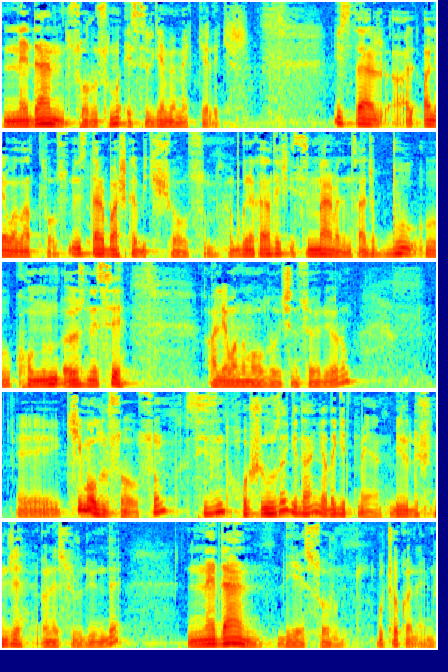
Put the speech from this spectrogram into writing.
Neden sorusunu esirgememek gerekir. İster Alev Alatlı olsun, ister başka bir kişi olsun. Bugüne kadar hiç isim vermedim. Sadece bu e, konunun öznesi Alev Hanım olduğu için söylüyorum. E, kim olursa olsun sizin hoşunuza giden ya da gitmeyen bir düşünce öne sürdüğünde neden diye sorun. Bu çok önemli.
